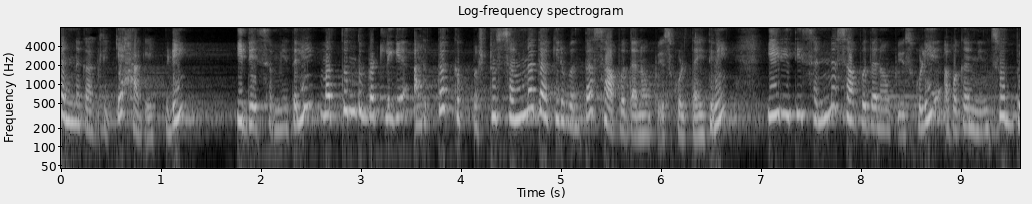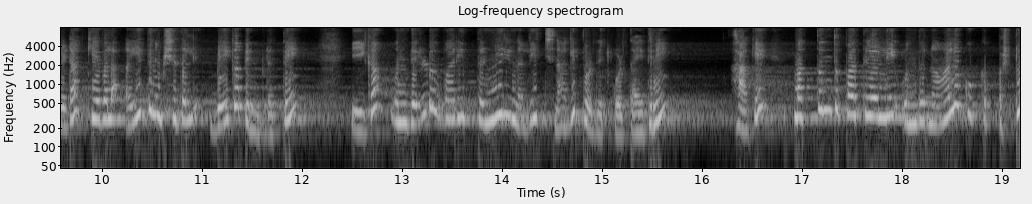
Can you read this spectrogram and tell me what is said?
ತಣ್ಣಗಾಗ್ಲಿಕ್ಕೆ ಹಾಗೆ ಇಟ್ಬಿಡಿ. ಇದೇ ಸಮಯದಲ್ಲಿ ಮತ್ತೊಂದು ಬಟ್ಲಿಗೆ ಅರ್ಧ ಕಪ್ ಅಷ್ಟು ಸಣ್ಣದಾಗಿರುವಂತ ಸಾಬುದಾನ ಉಪಯೋಗಿಸ್ಕೊಳ್ತಾ ಇದ್ದೀನಿ. ಈ ರೀತಿ ಸಣ್ಣ ಸಾಬುದಾನ ಉಪಯೋಗಿಸ್ಕೊಳ್ಳಿ. ಅವಾಗ ನೆನೆಸೋದು ಬೇಡ, ಕೇವಲ ಐದು ನಿಮಿಷದಲ್ಲಿ ಬೇಗ ಬೆಂದ್ಬಿಡುತ್ತೆ. ಈಗ ಒಂದೆರಡು ಬಾರಿ ತಣ್ಣೀರಿನಲ್ಲಿ ಚೆನ್ನಾಗಿ ತೊಳೆದಿಟ್ಕೊಳ್ತಾ ಇದ್ದೀನಿ. ಹಾಗೆ ಮತ್ತೊಂದು ಪಾತ್ರೆಯಲ್ಲಿ ಒಂದು ನಾಲ್ಕು ಕಪ್ ಅಷ್ಟು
